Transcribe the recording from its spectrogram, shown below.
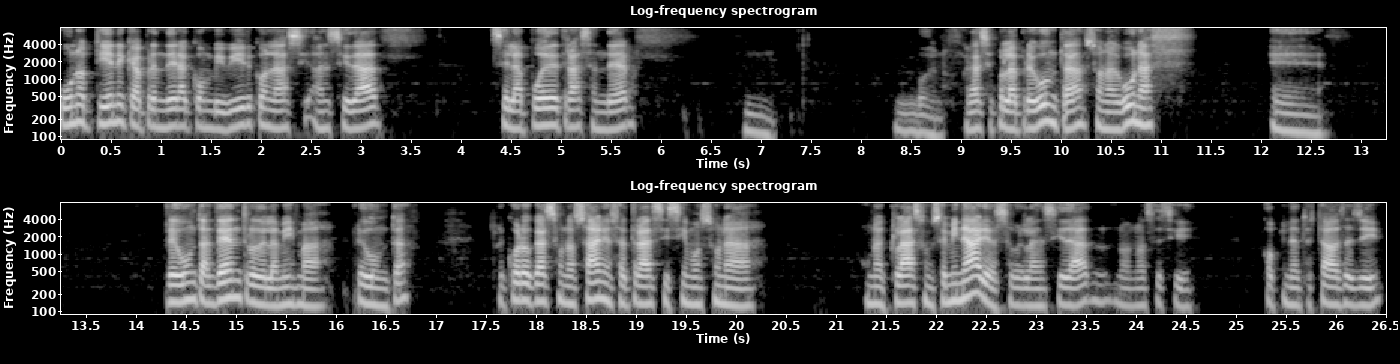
¿Uno tiene que aprender a convivir con la ansiedad? ¿Se la puede trascender? Mm. Bueno, gracias por la pregunta. Son algunas eh, preguntas dentro de la misma pregunta. Recuerdo que hace unos años atrás hicimos una, una clase, un seminario sobre la ansiedad. No, no sé si, Opina, tú estabas allí.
